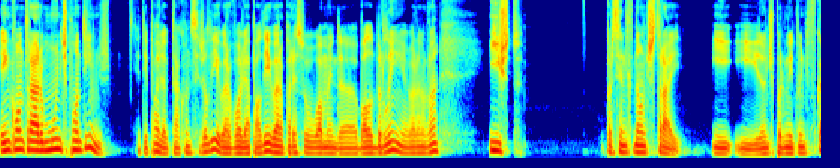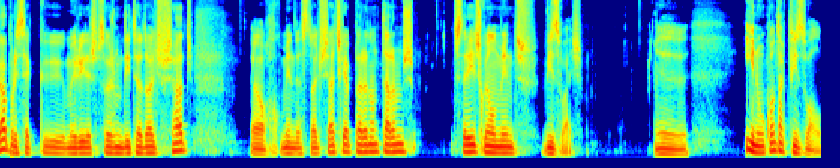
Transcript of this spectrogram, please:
encontrar muitos pontinhos. É tipo, olha o que está a acontecer ali, agora vou olhar para ali, agora aparece o homem da bola de Berlim, agora. Isto, parecendo que não distrai e, e não nos permite muito focar, por isso é que a maioria das pessoas medita de olhos fechados, ou recomenda-se de olhos fechados, que é para não estarmos distraídos com elementos visuais. Uh, e no contacto visual,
